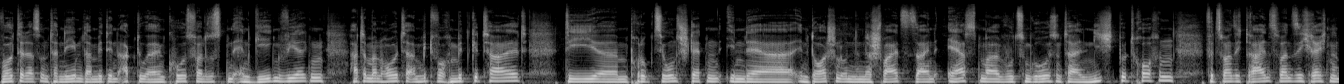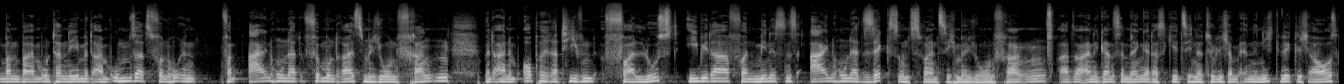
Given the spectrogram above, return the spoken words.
wollte das Unternehmen damit den aktuellen Kursverlusten entgegenwirken, hatte man heute am Mittwoch mitgeteilt. Die ähm, Produktionsstätten in, der, in Deutschland und in der Schweiz seien erstmal wohl zum größten Teil nicht betroffen. Für 2023 rechnet man beim Unternehmen mit einem Umsatz von von 135 Millionen Franken mit einem operativen Verlust EBITDA von mindestens 126 Millionen Franken. Also eine ganze Menge. Das geht sich natürlich am Ende nicht wirklich aus.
